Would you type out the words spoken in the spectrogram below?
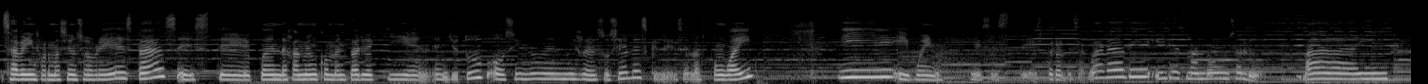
saber información sobre estas, este, pueden dejarme un comentario aquí en, YouTube o si no en mis redes sociales que se, las pongo ahí. Y, bueno, pues este, espero les agrade y les mando un saludo. Bye.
